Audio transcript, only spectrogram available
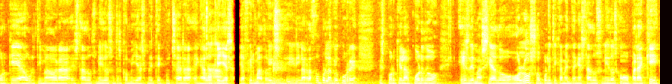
por qué a última hora Estados Unidos, entre comillas, mete cuchara en algo que ya se había firmado. Y, la razón por la que ocurre es porque el acuerdo es demasiado goloso políticamente en Estados Unidos como para que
